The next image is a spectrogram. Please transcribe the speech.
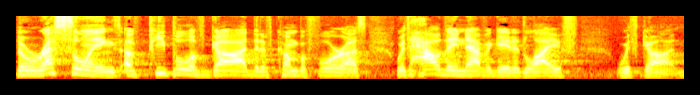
the wrestlings of people of God that have come before us with how they navigated life with God.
